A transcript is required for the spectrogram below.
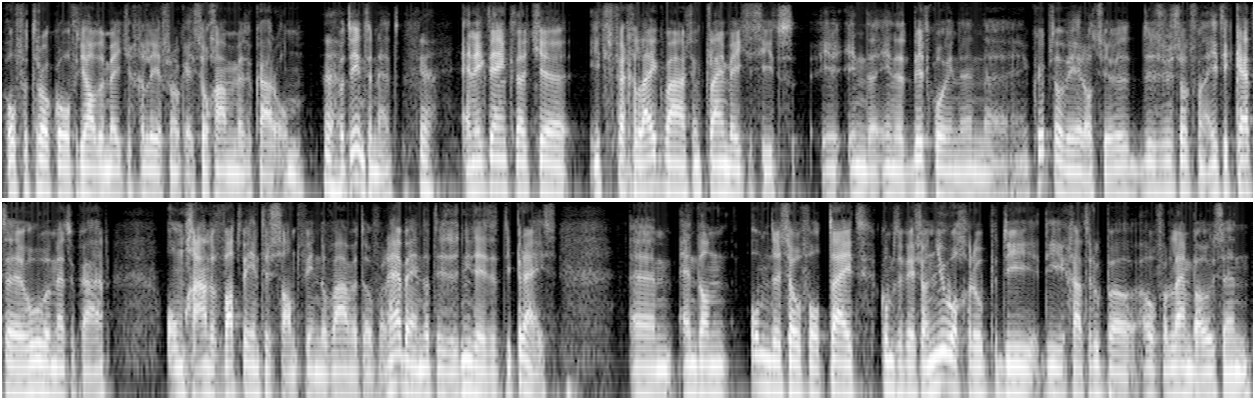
of vertrokken of die hadden een beetje geleerd van oké, zo gaan we met elkaar om op het internet. Ja. En ik denk dat je iets vergelijkbaars een klein beetje ziet in, de, in het bitcoin en, eh en crypto wereldje. Dus een soort van etiketten hoe we met elkaar omgaan of wat we interessant vinden of waar we het over hebben. En dat is dus niet altijd die prijs. Ehm, en dan om de zoveel tijd komt er weer zo'n nieuwe groep die, die gaat roepen over Lambo's en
